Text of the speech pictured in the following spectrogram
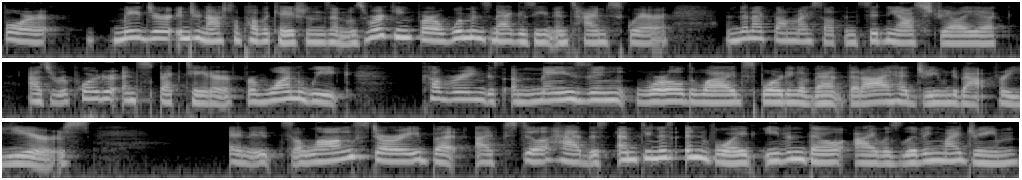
for major international publications, and was working for a women's magazine in Times Square. And then I found myself in Sydney, Australia as a reporter and spectator for one week covering this amazing worldwide sporting event that I had dreamed about for years and it's a long story, but I've still had this emptiness and void, even though I was living my dream.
